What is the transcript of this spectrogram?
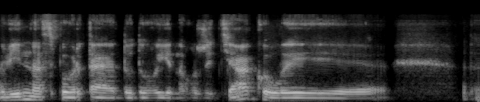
він нас повертає до довоєнного життя, коли е,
